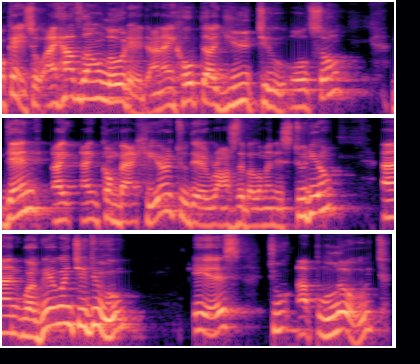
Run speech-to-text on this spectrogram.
Okay, so I have downloaded and I hope that you too also. Then I, I come back here to the ROS Development Studio. And what we are going to do is to upload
